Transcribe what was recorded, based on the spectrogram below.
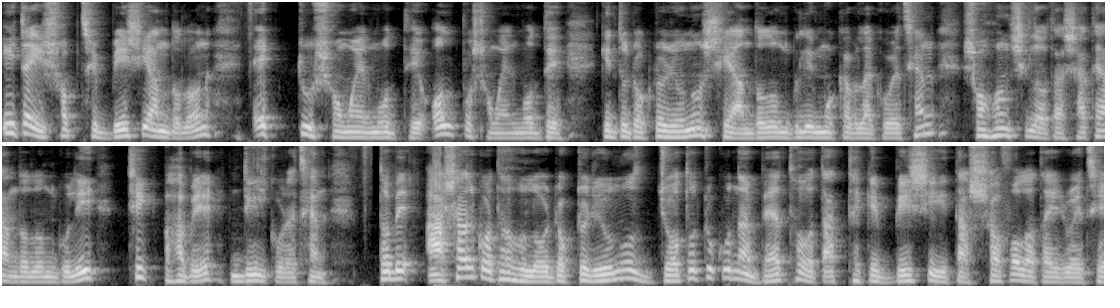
এটাই সবচেয়ে বেশি আন্দোলন, একটু সময়ের মধ্যে, অল্প সময়ের মধ্যে। কিন্তু ডক্টর ইউনুস সেই আন্দোলনগুলি মোকাবেলা করেছেন, সহনশীলতার সাথে আন্দোলনগুলি ঠিকভাবে ডিল করেছেন। তবে আশার কথা হলো, ডক্টর ইউনুস যতটুকু না ব্যর্থ, তার থেকে বেশি তার সফলতাই রয়েছে।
